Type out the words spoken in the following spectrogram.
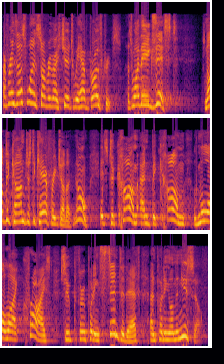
My friends, that's why in Sovereign Grace Church we have growth groups. That's why they exist. It's not to come just to care for each other. No, it's to come and become more like Christ through putting sin to death and putting on the new self.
